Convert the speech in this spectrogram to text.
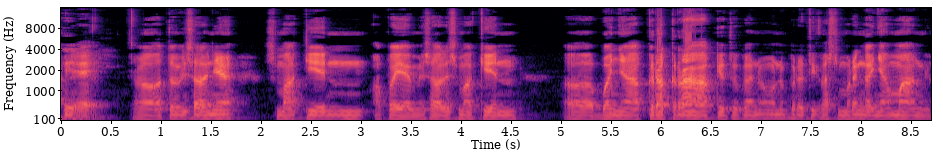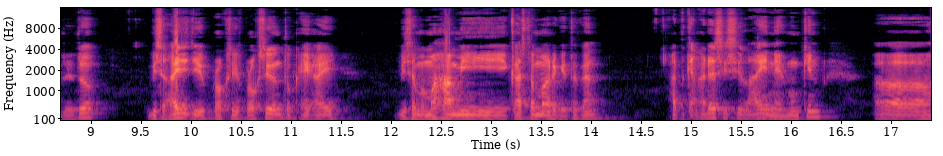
Iya. Uh, atau misalnya semakin apa ya misalnya semakin uh, banyak gerak-gerak gitu kan oh ini berarti customernya nggak nyaman gitu. Itu bisa aja jadi proxy-proxy untuk AI bisa memahami customer gitu kan. Tapi kan ada sisi lain ya mungkin uh,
